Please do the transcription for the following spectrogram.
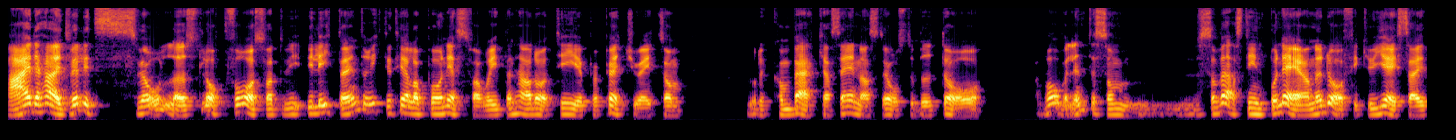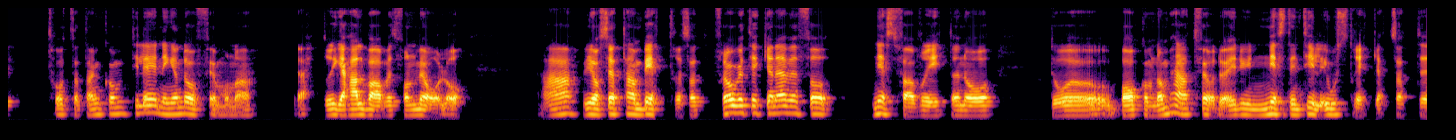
nej, det här är ett väldigt svårlöst lopp för oss för att vi, vi litar inte riktigt heller på nästfavoriten här då, 10 Perpetuate som gjorde comeback här senast årsdebut då och var väl inte som så värst imponerande då, fick ju ge sig trots att han kom till ledningen då 500, ja, dryga halvvarvet från mål. Och, ja, vi har sett han bättre, så att frågetecken även för nästfavoriten och då bakom de här två, då är det ju nästintill osträckat så att eh,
